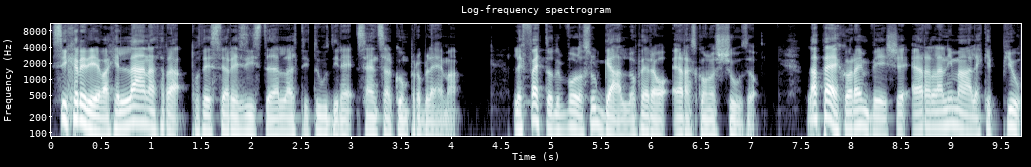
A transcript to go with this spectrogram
Si credeva che l'anatra potesse resistere all'altitudine senza alcun problema, L'effetto del volo sul gallo però era sconosciuto. La pecora invece era l'animale che più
